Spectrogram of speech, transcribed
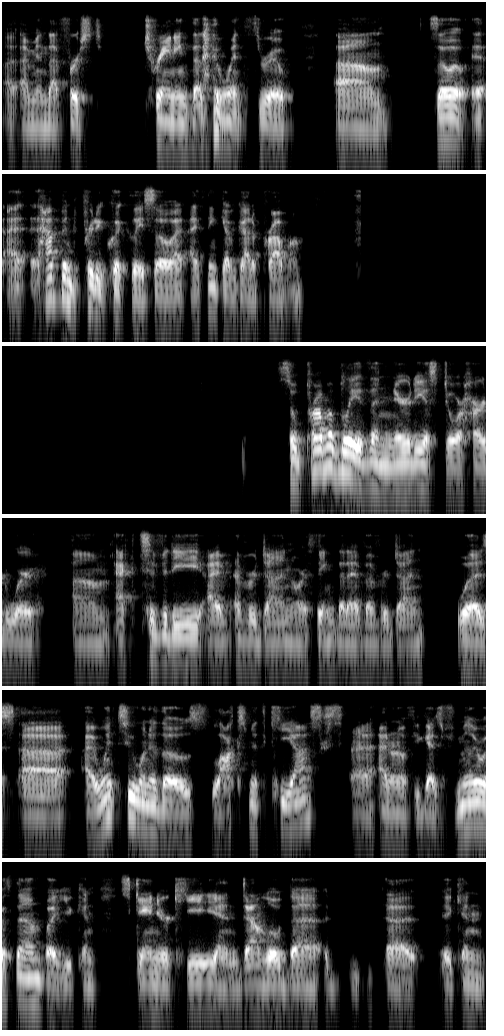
I mean, that first training that I went through. Um, so it, it, happened pretty quickly. So I, I think I've got a problem. So probably the nerdiest door hardware um, activity I've ever done or thing that I've ever done was uh, I went to one of those locksmith kiosks. Uh, I don't know if you guys are familiar with them, but you can scan your key and download the, uh, it can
